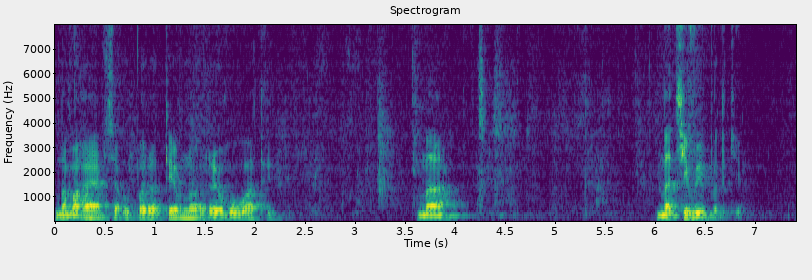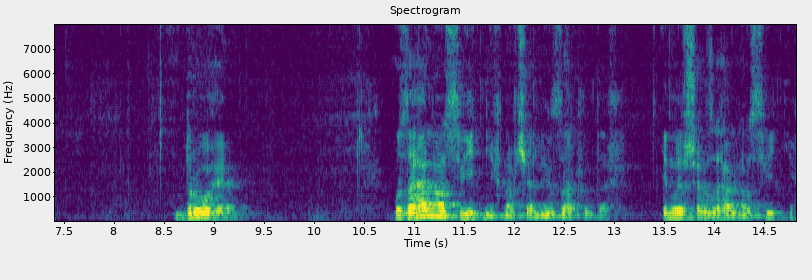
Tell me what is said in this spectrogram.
намагаємося оперативно реагувати на, на ці випадки. Друге. У загальноосвітніх навчальних закладах і не лише в загальноосвітніх,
